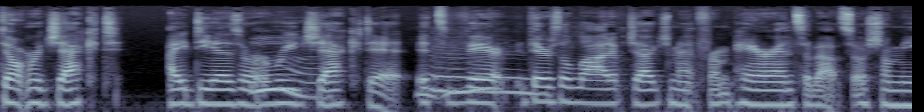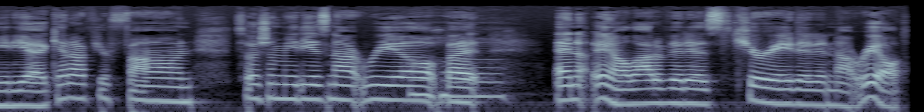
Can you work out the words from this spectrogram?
don't reject ideas or mm. reject it. It's very, mm. there's a lot of judgment from parents about social media. Get off your phone. Social media is not real. But, mm-hmm. and, you know, a lot of it is curated and not real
